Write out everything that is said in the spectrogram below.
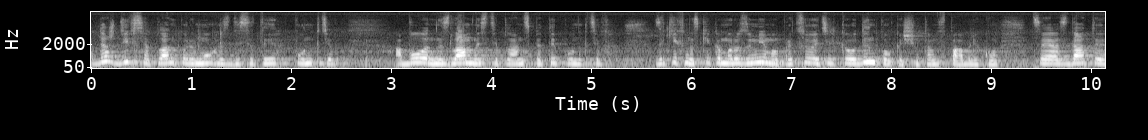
а де ж дівся план перемоги з 10 пунктів? Або незламності план з 5 пунктів, з яких, наскільки ми розуміємо, працює тільки один поки що там в пабліку це здати,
